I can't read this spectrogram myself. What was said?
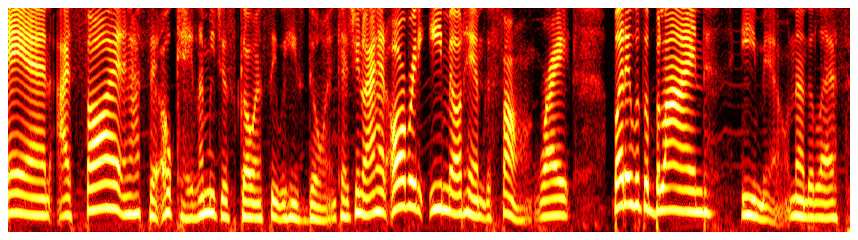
And I saw it and I said, okay, let me just go and see what he's doing. Because, you know, I had already emailed him the song, right? But it was a blind email nonetheless.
